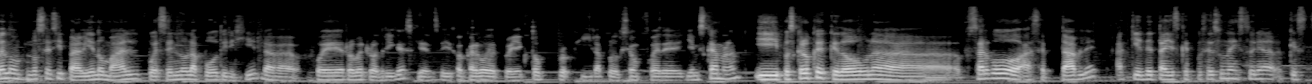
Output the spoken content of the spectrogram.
bueno, no sé si para bien o mal, pues él no la pudo dirigir, la, fue Robert Rodríguez quien se hizo a cargo del proyecto y la producción fue de James Cameron. Y pues creo que quedó una, pues algo aceptable. Aquí el detalle es que pues es una historia que es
